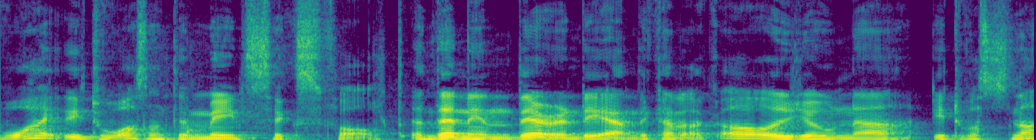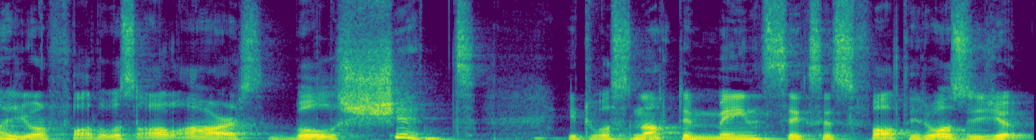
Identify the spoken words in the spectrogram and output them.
why it wasn't the main six fault. And then in there in the end, they kind of like, oh Yona, it was not your fault, it was all ours. Bullshit. It was not the main six's fault. It was Yo.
